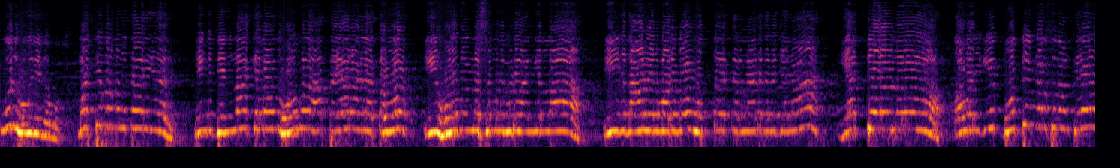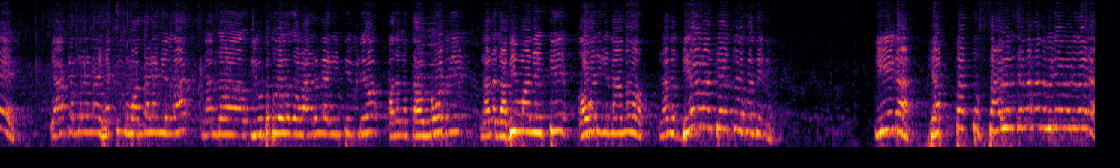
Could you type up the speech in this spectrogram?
ಕೂಡಿ ಹುಗಿದಿದ್ದವು. ಮತ್ತಿಬ್ಬರು ಮಂದಿ ತಯಾರಿದ್ದಾರೆ. ಹಿಂಗ ದಿನ ಕೆಲವೊಂದು ಹುಳುಗಳ ತಯಾರಾಗ್ಲತ್ತವು. ಈ ಹುಳುಗಳನ್ನ ಸುಮ್ಮನೆ ಬಿಡುವಂಗಿಲ್ಲ. ಈಗ ನಾವೇನ್ ಮಾಡೋದು ಉತ್ತರ ಕರ್ನಾಟಕದ ಜನ ಎದ್ದೇಳು ಅವರಿಗೆ ಬುದ್ಧಿ ಕಲಿಸೋಣ ಅಂತ ಹೇಳಿ ಯಾಕಂದ್ರೆ ನಾ ಹೆಚ್ಚಿಗೆ ಮಾತಾಡಂಗಿಲ್ಲ. ನಂದು ಯೂಟ್ಯೂಬ್ ಒಳಗೆ ವೈರಲ್ ಆಗಿತ್ತು ವಿಡಿಯೋ ಅದನ್ನ ತಾವು ನೋಡ್ರಿ. ನನಗ ಅಭಿಮಾನ ಐತಿ. ಅವರಿಗೆ ನಾನು ನನ್ನ ದೇವ ಅಂತ ಈಗ ಎಪ್ಪತ್ತು ಸಾವಿರ ಜನ ನನ್ನ ವಿಡಿಯೋ ನೋಡಿದಾರೆ.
